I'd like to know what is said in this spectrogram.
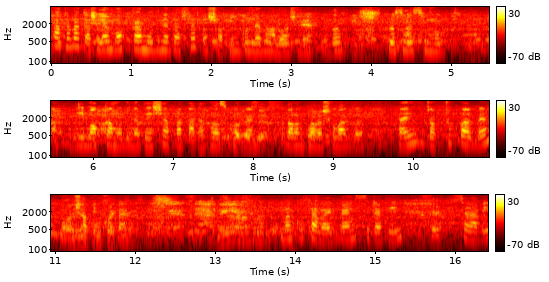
ফাঁকা ফাঁকা, আসলে মক্কা, মদিনাতে আসলে আপনার শপিং করলে ভালো আসলে। রসুলের সুন্নত। যে মক্কা, মদিনাতে এসে আপনার টাকা খরচ করবেন তখন খরচ লাগবে তাই যতটুক পারবেন শপিং করবেন। আমার খুব favourite brand Cetaphil CeraVe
